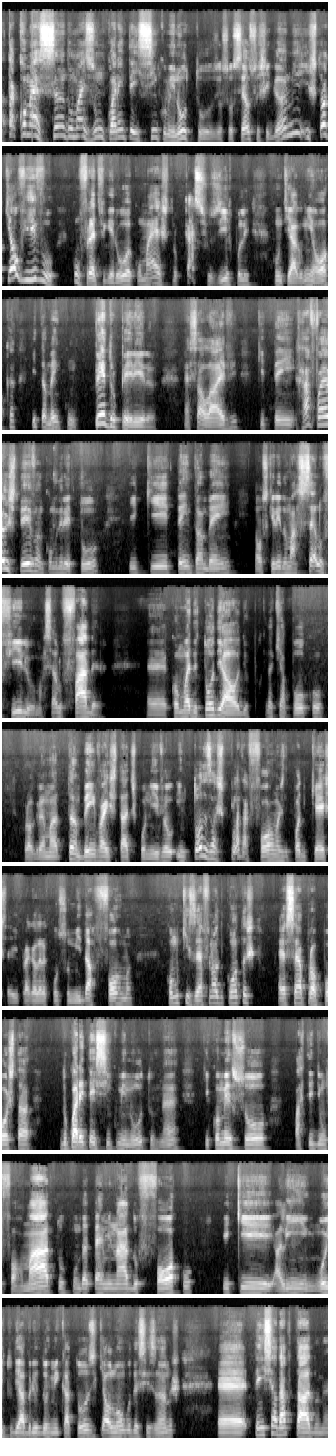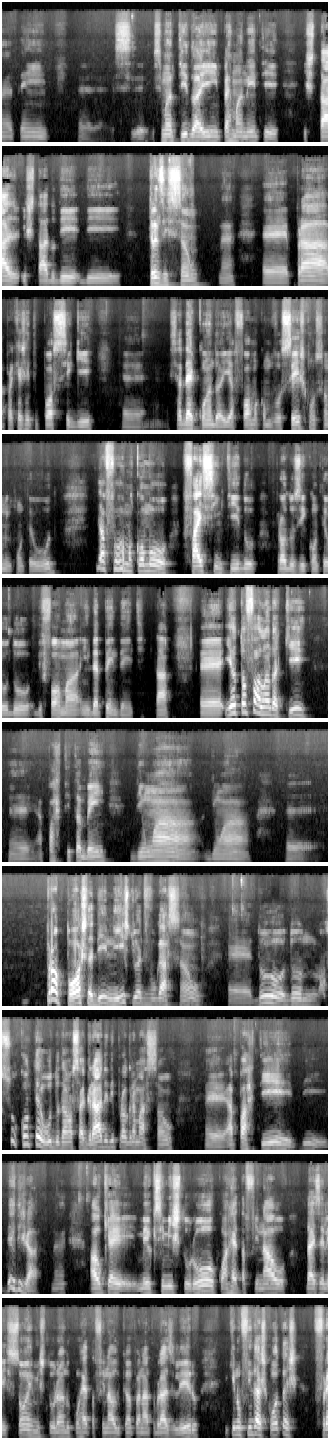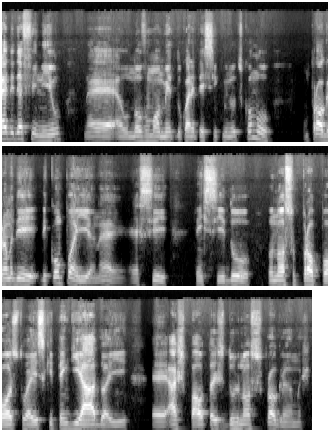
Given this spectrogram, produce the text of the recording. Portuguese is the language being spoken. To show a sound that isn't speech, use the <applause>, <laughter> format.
Tá começando mais um 45 minutos. Eu sou Celso Shigami e estou aqui ao vivo com Fred Figueroa, com o maestro Cássio Zirpoli, com Tiago Minhoca e também com Pedro Pereira. Nessa live que tem Rafael Estevam como diretor e que tem também nosso querido Marcelo Filho, Marcelo Fader, é, como editor de áudio, daqui a pouco o programa também vai estar disponível em todas as plataformas de podcast aí para a galera consumir da forma como quiser. Afinal de contas, essa é a proposta do 45 minutos, né? Que começou a partir de um formato com determinado foco e que ali em 8 de abril de 2014, que ao longo desses anos é, tem se adaptado, né? tem é, se, se, mantido aí em permanente está, estado de, de transição né? É, para que a gente possa seguir é, se adequando aí à forma como vocês consomem conteúdo, da forma como faz sentido produzir conteúdo de forma independente, tá? É, e eu estou falando aqui é, a partir também de uma, de uma é, proposta de início de uma divulgação é, do, do nosso conteúdo, da nossa grade de programação é, a partir de desde já, né? Algo que é, meio que se misturou com a reta final das eleições, misturando com a reta final do Campeonato Brasileiro, e que no fim das contas Fred definiu né, o novo momento do 45 minutos como um programa de, de companhia, né? Esse tem sido o nosso propósito, é isso que tem guiado aí é, as pautas dos nossos programas.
